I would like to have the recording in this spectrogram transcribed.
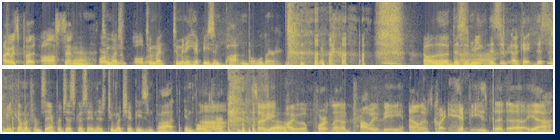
I always put Austin, yeah, too much, boulder Too much, too many hippies in pot and Boulder. oh, this is me. This is okay. This is me coming from San Francisco saying there's too much hippies in pot in Boulder. Uh, so, so. Probably, well, Portland would probably be. I don't know. It's quite hippies, but uh, yeah.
